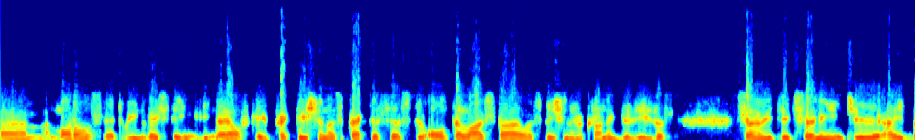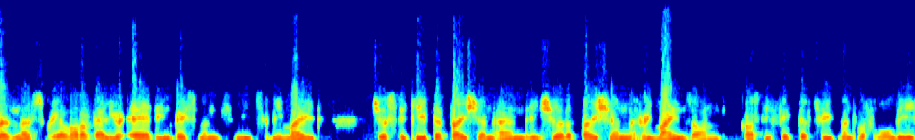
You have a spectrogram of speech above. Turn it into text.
um, models that we're investing in the healthcare practitioners' practices to alter lifestyle, especially in chronic diseases. So it's, turning into a business where a lot of value-add investments needs to be made just to keep the patient and ensure the patient remains on cost-effective treatment with all these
